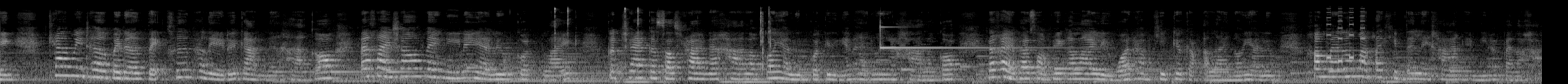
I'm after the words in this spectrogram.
ลง แค่มีเธอไปเดินเตะคลื่นทะเลด้วยกันนะคะ ก็ถ้าใครชอบเพลงนี้เนี่ยอย่าลืมกดไลค์กดแชร์กด subscribe นะคะแล้วก็อย่าลืมกดกระดิ่งให้แพรด้วยนะคะ แล้วก็ถ้าใครแพรสอนเพลงอะไรหรือว่าทำคลิปเกี่ยวกับอะไรเนาะอย่าลืมคอมเมนต์ลงมาใต้คลิปได้เลยค่ะงั้นนี้แพรไปแล้วค่ะ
